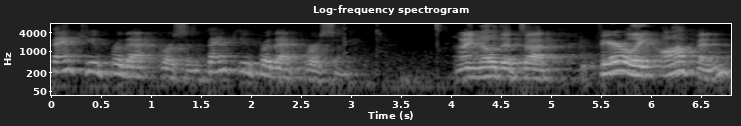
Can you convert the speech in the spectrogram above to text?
Thank you for that person. Thank you for that person. I know that uh, fairly often,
